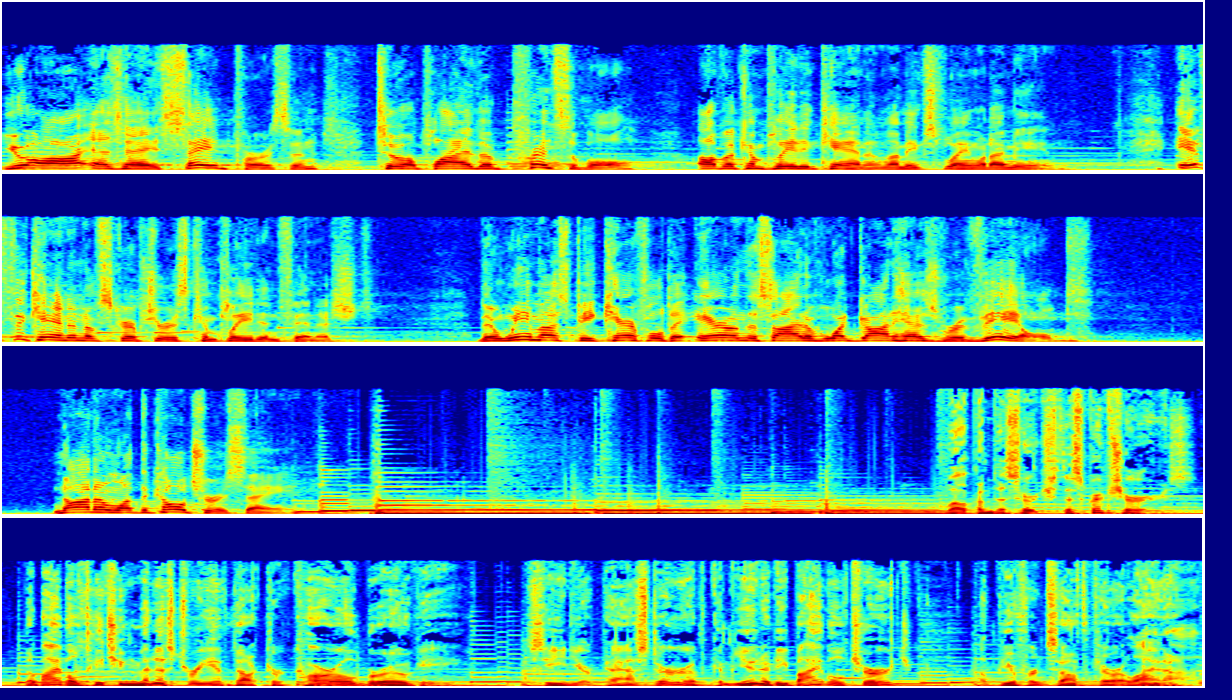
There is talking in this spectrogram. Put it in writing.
You are, as a saved person, to apply the principle of a completed canon. Let me explain what I mean. If the canon of Scripture is complete and finished, then we must be careful to err on the side of what God has revealed, not on what the culture is saying. Welcome to Search the Scriptures, the Bible teaching ministry of Dr. Carl Broggi, Senior Pastor of Community Bible Church of Beaufort, South Carolina.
